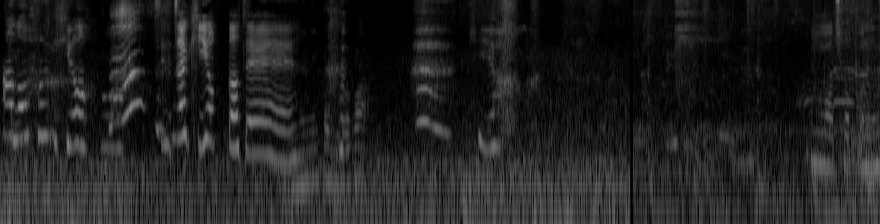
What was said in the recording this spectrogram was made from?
아 너무 귀여워. 진짜 귀엽다 쟤. 그러니까 물어봐. 귀여워. 어머 저분.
